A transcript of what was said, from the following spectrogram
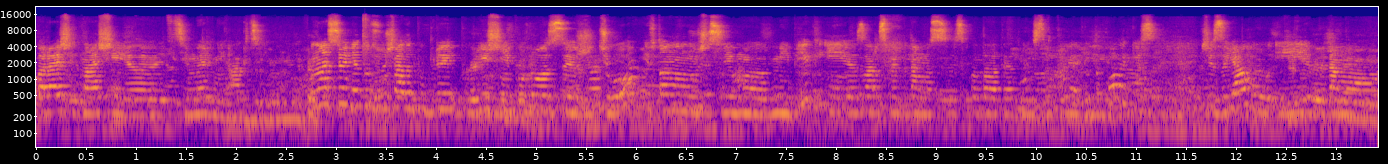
перечать наші е, ці мирні акції. У нас сьогодні тут звучали публі- публічні погрози життю, і в тому числі в мій бік. І зараз ми будемо складати адміністративний протокол якийсь заяву, і будемо,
